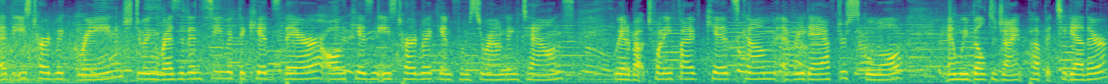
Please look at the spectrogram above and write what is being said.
at the East Hardwick Grange doing residency with the kids there, all the kids in East Hardwick and from surrounding towns. We had about 25 kids come every day after school and we built a giant puppet together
